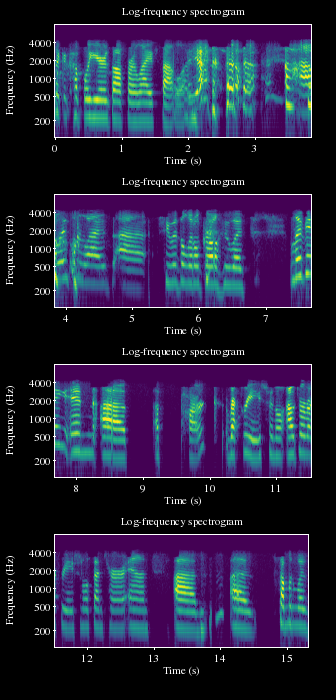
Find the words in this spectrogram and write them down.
took a couple years off her life. That one. Yeah. Alice was. uh She was a little girl who was living in a, a park, recreational outdoor recreational center, and um uh someone was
